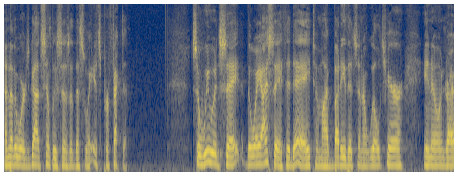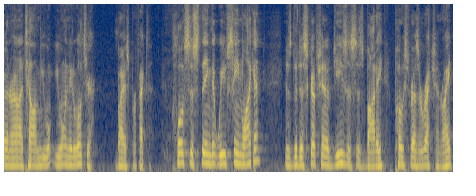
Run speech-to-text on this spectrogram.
In other words, God simply says it this way it's perfected. So we would say, the way I say it today to my buddy that's in a wheelchair, you know, and driving around, I tell him, you, you won't need a wheelchair. Body is perfected. Closest thing that we've seen like it is the description of Jesus' body post resurrection, right?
